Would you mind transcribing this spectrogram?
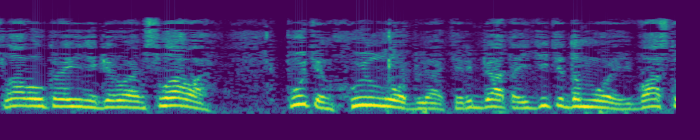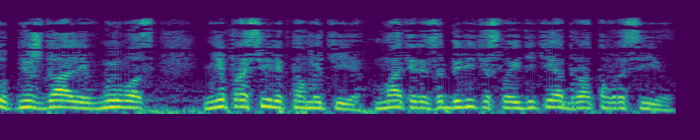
Слава Украине, героям слава! Путин хуйло, блядь. Ребята, идите домой. Вас тут не ждали, мы вас не просили к нам идти. Матери, заберите своих детей обратно в Россию.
